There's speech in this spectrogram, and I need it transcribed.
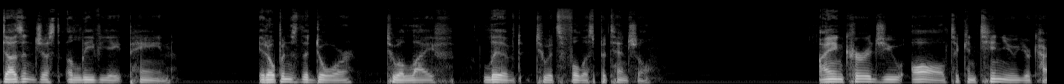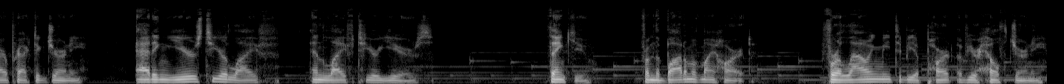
doesn't just alleviate pain, it opens the door to a life lived to its fullest potential. I encourage you all to continue your chiropractic journey, adding years to your life and life to your years. Thank you from the bottom of my heart for allowing me to be a part of your health journey.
